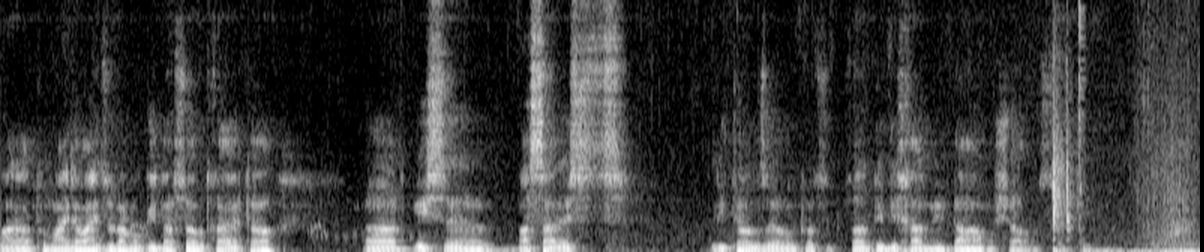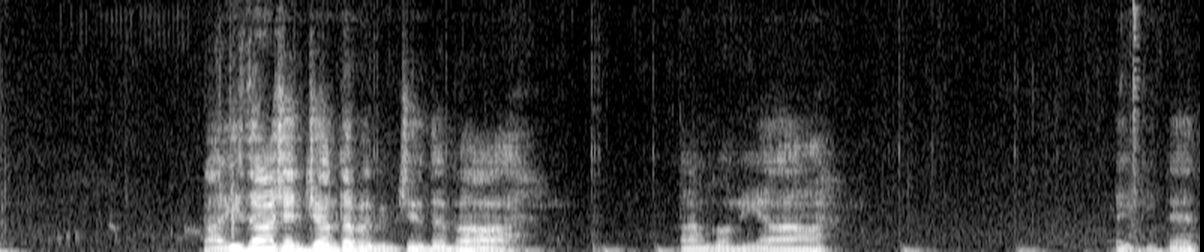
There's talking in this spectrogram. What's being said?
მაგრამ თუ მაინდამაინც უნდა მოკიდოსო უთხაერთო აა, ის მასა ეს ლითონზე უფრო ცოტა დიდი ხანი დაამუშავოს და ის დანარჩენი ჯანდაბები მჭირდება? არა მგონია. აი კიდეთ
